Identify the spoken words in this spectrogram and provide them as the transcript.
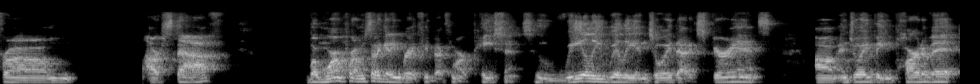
from our staff, but more importantly, we started getting great feedback from our patients who really, really enjoyed that experience um, enjoyed being part of it.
